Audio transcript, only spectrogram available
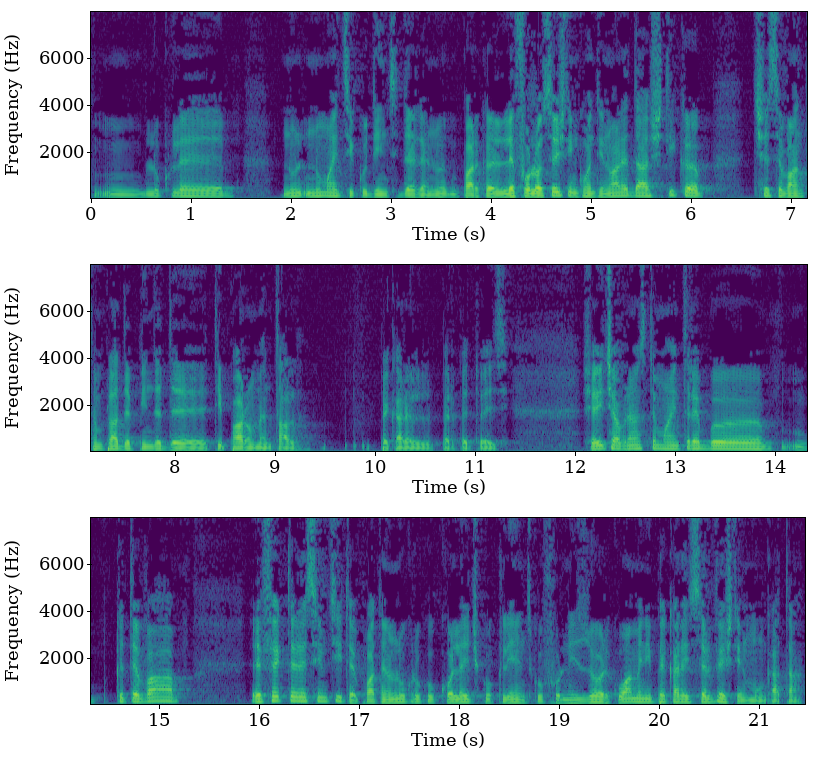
mm, lucrurile nu, nu mai ții cu dinții de ele, nu, parcă le folosești în continuare, dar știi că ce se va întâmpla depinde de tiparul mental pe care îl perpetuezi. Și aici vreau să te mai întreb uh, câteva efecte resimțite, poate în lucru cu colegi, cu clienți, cu furnizori, cu oamenii pe care îi servești în munca ta.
